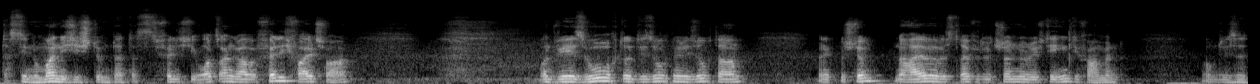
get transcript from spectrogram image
dass die Nummer nicht gestimmt hat, dass völlig die Ortsangabe völlig falsch war. Und wir gesucht und gesucht und gesucht haben. Und ich bestimmt eine halbe bis dreiviertel Stunde durch die Gegend gefahren bin, um dieses,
